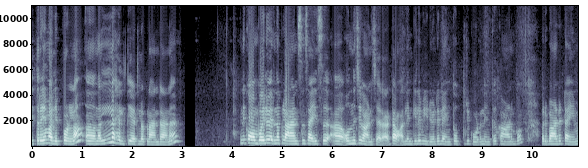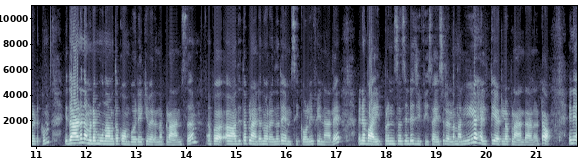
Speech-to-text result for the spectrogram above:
ഇത്രയും വലിപ്പമുള്ള നല്ല ഹെൽത്തി ആയിട്ടുള്ള പ്ലാന്റ് ആണ്. ഇനി കോംബോയിൽ വരുന്ന പ്ലാന്റ്സ് സൈസ് ഒന്നിച്ച് കാണിച്ചു തരാം കേട്ടോ. അല്ലെങ്കിൽ വീഡിയോന്റെ ലെങ്ത് ഒത്തിരി കൂടും. നിങ്ങൾക്ക് കാണുമ്പോൾ ഒരുപാട് ടൈം എടുക്കും. ഇതാണ് നമ്മുടെ മൂന്നാമത്തെ കോംബോയിലേക്ക് വരുന്ന പ്ലാന്റ്സ് അപ്പോൾ ആദ്യത്തെ പ്ലാന്റ് എന്ന് പറയുന്നത് എം സി കോളി ഫിനാലെ പിന്നെ വൈറ്റ് പ്രിൻസസിന്റെ ജിഫി സൈസിലുള്ള നല്ല ഹെൽത്തി ആയിട്ടുള്ള പ്ലാന്റ് ആണ് കേട്ടോ. ഇനി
